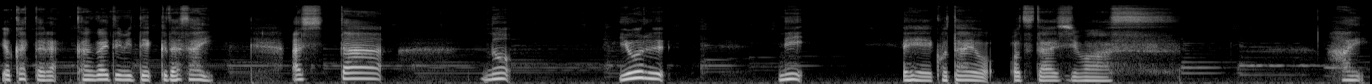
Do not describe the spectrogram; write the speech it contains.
よかったら考えてみてください。明日の夜にえー、答えをお伝えします。はい。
